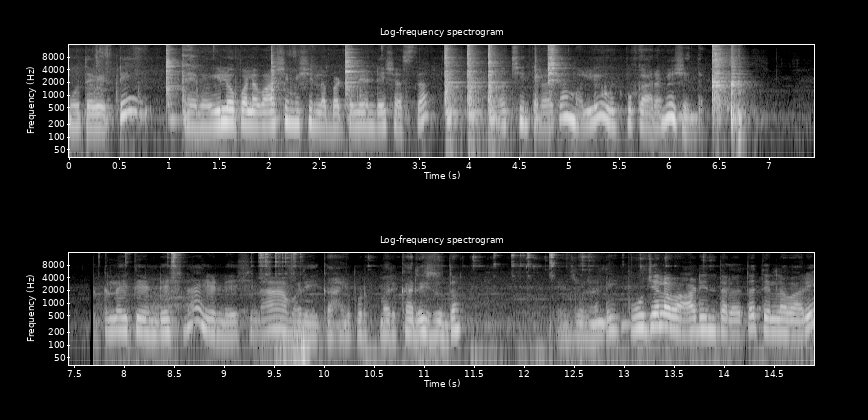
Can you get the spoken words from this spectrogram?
మూత పెట్టి నేను ఈ లోపల వాషింగ్ మిషన్లో బట్టలు ఎండేసేస్తా. వచ్చిన తర్వాత మళ్ళీ ఉప్పు కారం వేసేద్దాం. బట్టలు అయితే ఎండేసిన ఎండేసిన మరి ఇక ఇప్పుడు మరి కర్రీ చూద్దాం. చూడండి. పూజలో వాడిన తర్వాత తెల్లవారి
